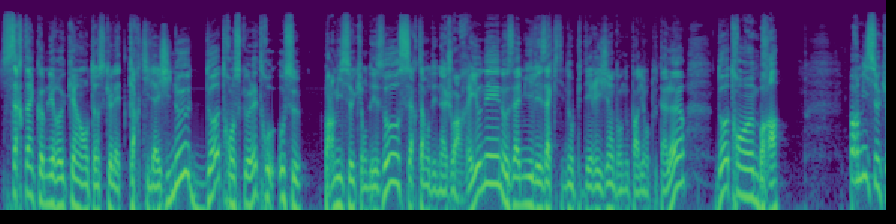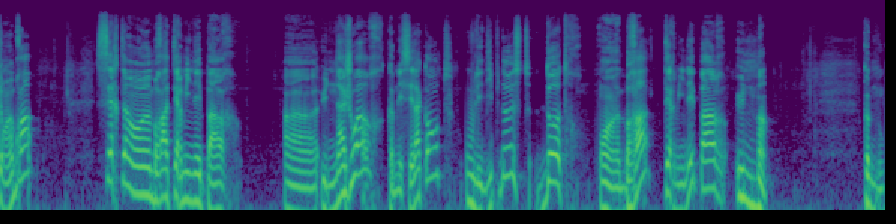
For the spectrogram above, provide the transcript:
certains, comme les requins, ont un squelette cartilagineux, d'autres ont un squelette osseux. Parmi ceux qui ont des os, certains ont des nageoires rayonnées, nos amis les actinoptérygiens dont nous parlions tout à l'heure, d'autres ont un bras. Parmi ceux qui ont un bras, certains ont un bras terminé par un- une nageoire, comme les sélacantes ou les dipneustes, d'autres ont un bras terminé par une main, comme nous.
